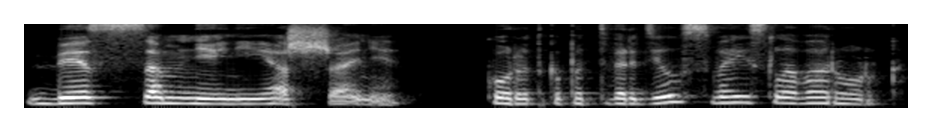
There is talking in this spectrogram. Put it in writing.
«Без сомнений, Ашани», – коротко подтвердил свои слова Рорк.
